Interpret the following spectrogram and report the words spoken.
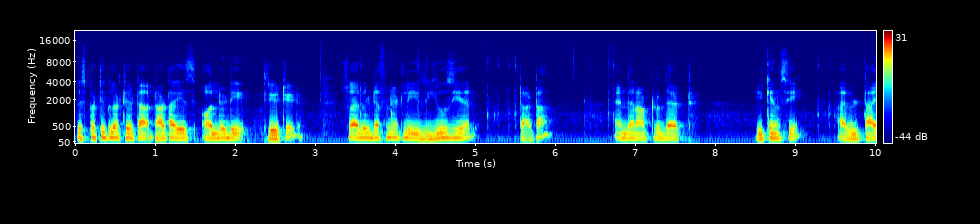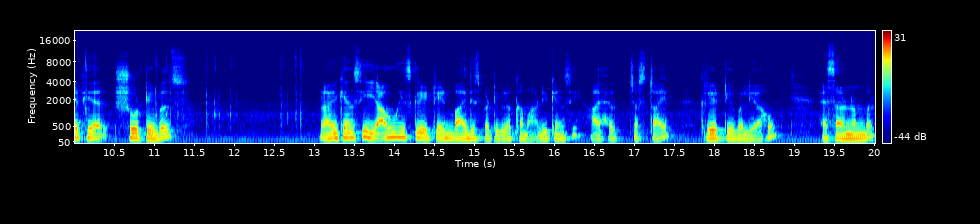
this particular data, data is already created. So I will definitely use here data and then after that you can see I will type here show tables. Now you can see Yahoo is created by this particular command. You can see I have just type create table Yahoo SR number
